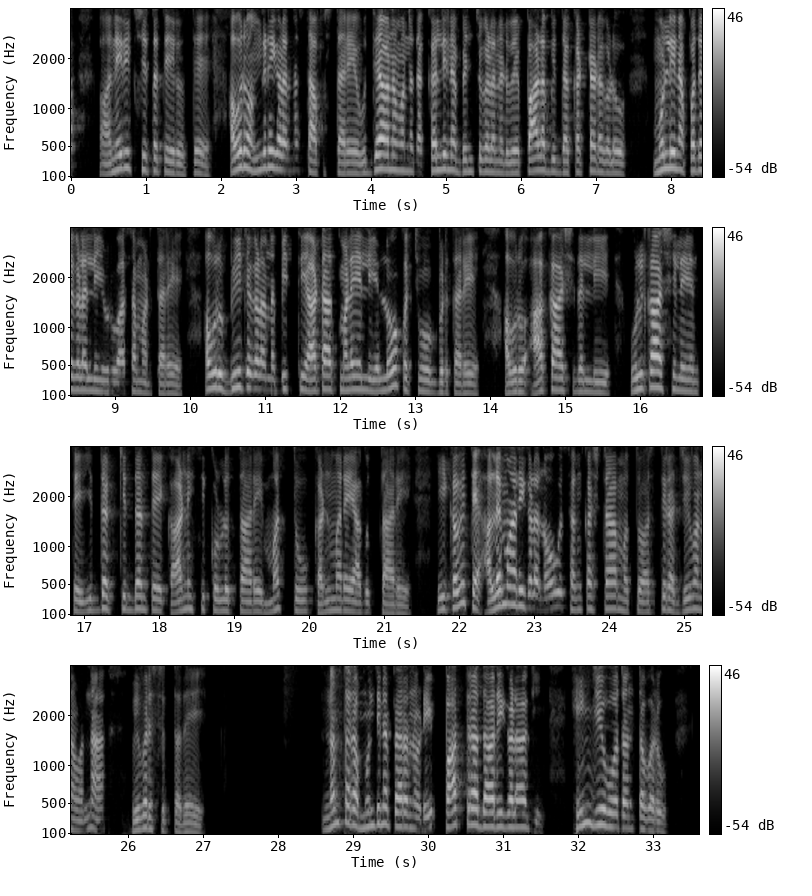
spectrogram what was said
ಅನಿರೀಕ್ಷಿತತೆ ಇರುತ್ತೆ. ಅವರು ಅಂಗಡಿಗಳನ್ನ ಸ್ಥಾಪಿಸ್ತಾರೆ, ಉದ್ಯಾನವನದ ಕಲ್ಲಿನ ಬೆಂಚುಗಳ ನಡುವೆ ಪಾಳ ಬಿದ್ದ ಕಟ್ಟಡಗಳು, ಮುಳ್ಳಿನ ಪದಗಳಲ್ಲಿ ಇವರು ವಾಸ ಮಾಡ್ತಾರೆ. ಅವರು ಬೀಜಗಳನ್ನ ಬಿತ್ತಿ ಹಠಾತ್ ಮಳೆಯಲ್ಲಿ ಎಲ್ಲೋ ಕೊಚ್ಚು ಹೋಗ್ಬಿಡ್ತಾರೆ. ಅವರು ಆಕಾಶದಲ್ಲಿ ಉಲ್ಕಾಶಿಲೆಯಂತೆ ಇದ್ದಕ್ಕಿದ್ದಂತೆ ಕಾಣಿಸಿಕೊಳ್ಳುತ್ತಾರೆ ಮತ್ತು ಕಣ್ಮರೆಯಾಗುತ್ತಾರೆ. ಈ ಕವಿತೆ ಅಲೆಮಾರಿಗಳ ನೋವು, ಸಂಕಷ್ಟ ಮತ್ತು ಅಸ್ಥಿರ ಜೀವನವನ್ನ ವಿವರಿಸುತ್ತದೆ. ನಂತರ ಮುಂದಿನ ಪ್ಯಾರ ನೋಡಿ, ಪಾತ್ರಧಾರಿಗಳಾಗಿ ಹಿಂಜಿ ಹೋದಂಥವರು,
